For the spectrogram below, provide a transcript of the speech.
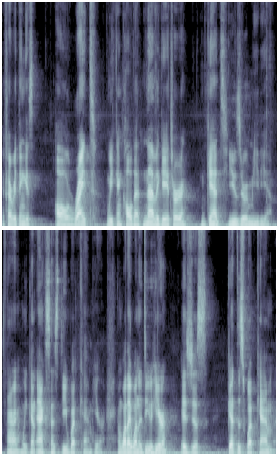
if everything is all right we can call that navigator get user media all right we can access the webcam here and what I want to do here is just get this webcam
